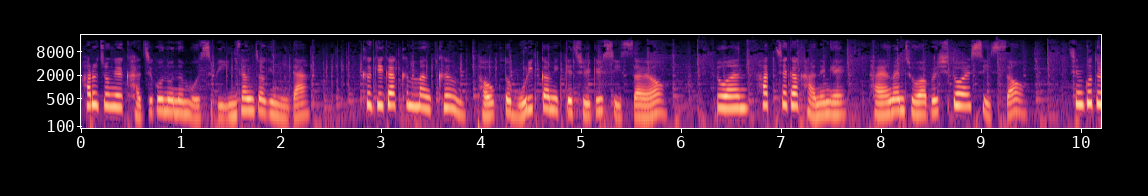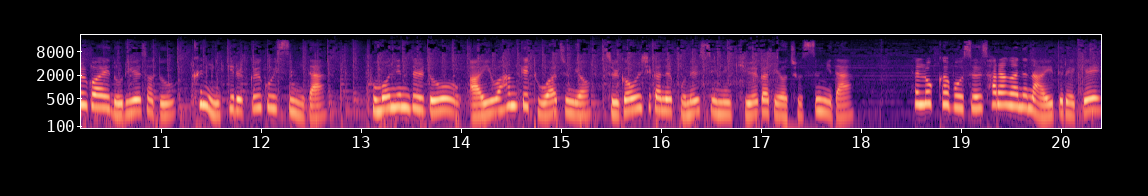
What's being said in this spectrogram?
하루 종일 가지고 노는 모습이 인상적입니다. 크기가 큰 만큼 더욱더 몰입감 있게 즐길 수 있어요. 또한 합체가 가능해 다양한 조합을 시도할 수 있어 친구들과의 놀이에서도 큰 인기를 끌고 있습니다. 부모님들도 아이와 함께 도와주며 즐거운 시간을 보낼 수 있는 기회가 되어 좋습니다. 헬로카봇을 사랑하는 아이들에게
